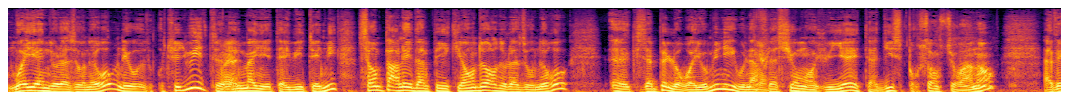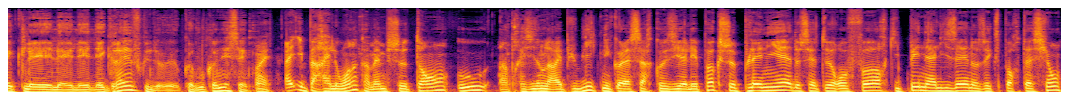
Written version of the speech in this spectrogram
Moyenne de la zone euro, on est au-dessus de 8. Ouais. L'Allemagne est à 8,5. Sans parler d'un pays qui est en dehors de la zone euro, euh, qui s'appelle le Royaume-Uni, où l'inflation ouais. en juillet est à 10% sur un an, avec les, les, les, les grèves que, que, vous connaissez. Ouais. Ah, il paraît loin quand même ce temps où un président de la République, Nicolas Sarkozy à l'époque, se plaignait de cet euro fort qui pénalisait nos exportations.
